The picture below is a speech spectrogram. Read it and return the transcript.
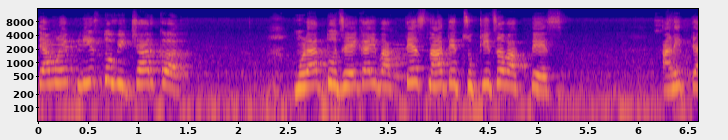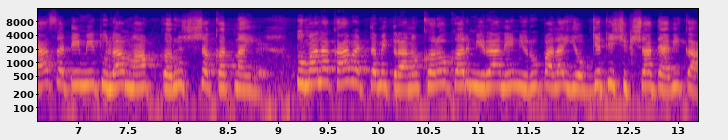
त्यामुळे प्लीज तू विचार कर. मुळात तू जे काही वागतेस ना ते चुकीचं वागतेस. आणि त्यासाठी मी तुला माफ करूच शकत नाही. तुम्हाला काय वाटतं मित्रांनो? खरोखर मीराने निरूपाला योग्य ती शिक्षा द्यावी का?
